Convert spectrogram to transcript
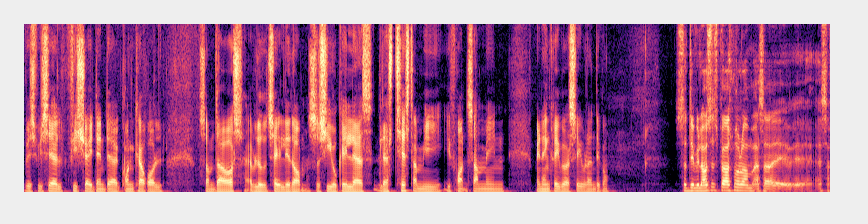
hvis vi ser Fischer i den der grønkarrolle, som der også er blevet talt lidt om, så sige, okay, lad os, lad os teste ham i, i front sammen med en, med en angriber og se, hvordan det går. Så det er vel også et spørgsmål om, altså... Øh, altså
